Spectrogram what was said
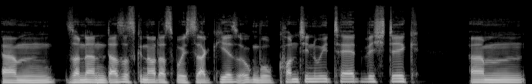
Ähm, sondern das ist genau das, wo ich sage, hier ist irgendwo Kontinuität wichtig. Ähm,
